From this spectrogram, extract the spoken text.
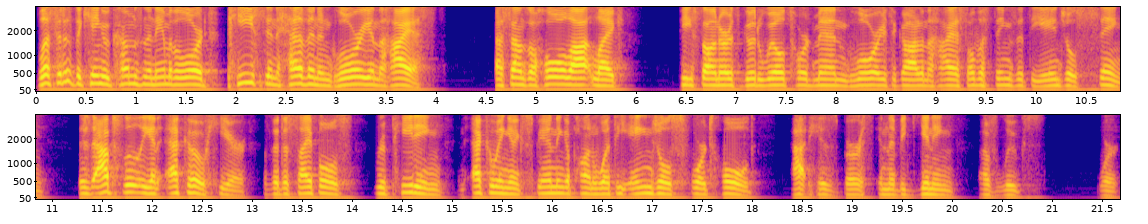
Blessed is the King who comes in the name of the Lord, peace in heaven and glory in the highest. That sounds a whole lot like peace on earth, goodwill toward men, glory to God in the highest, all the things that the angels sing. There's absolutely an echo here of the disciples repeating and echoing and expanding upon what the angels foretold at his birth in the beginning of Luke's work.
